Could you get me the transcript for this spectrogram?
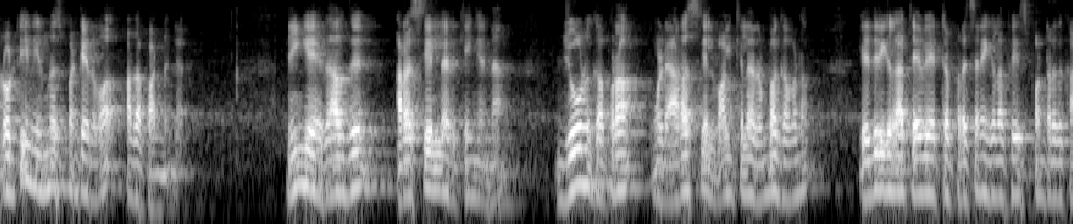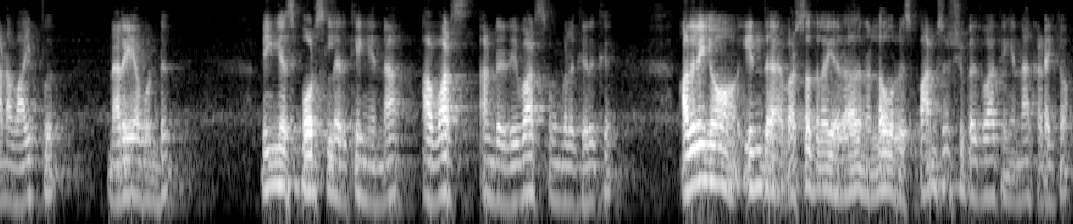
ரொட்டீன் இன்வெஸ்ட்மெண்ட் என்னவோ அதை பண்ணுங்கள் நீங்கள் ஏதாவது அரசியலில் இருக்கீங்கன்னா ஜூனுக்கு அப்புறம் உங்களுடைய அரசியல் வாழ்க்கையில் ரொம்ப கவனம். எதிரிகளாக தேவையற்ற பிரச்சனைகளை ஃபேஸ் பண்ணுறதுக்கான வாய்ப்பு நிறைய உண்டு. நீங்கள் ஸ்போர்ட்ஸில் இருக்கீங்கன்னா அவார்ட்ஸ் அண்டு ரிவார்ட்ஸ் உங்களுக்கு இருக்குது அதுலேயும் இந்த வருஷத்தில் ஏதாவது நல்ல ஒரு ஸ்பான்சர்ஷிப் பார்த்தீங்கன்னா கிடைக்கும்.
